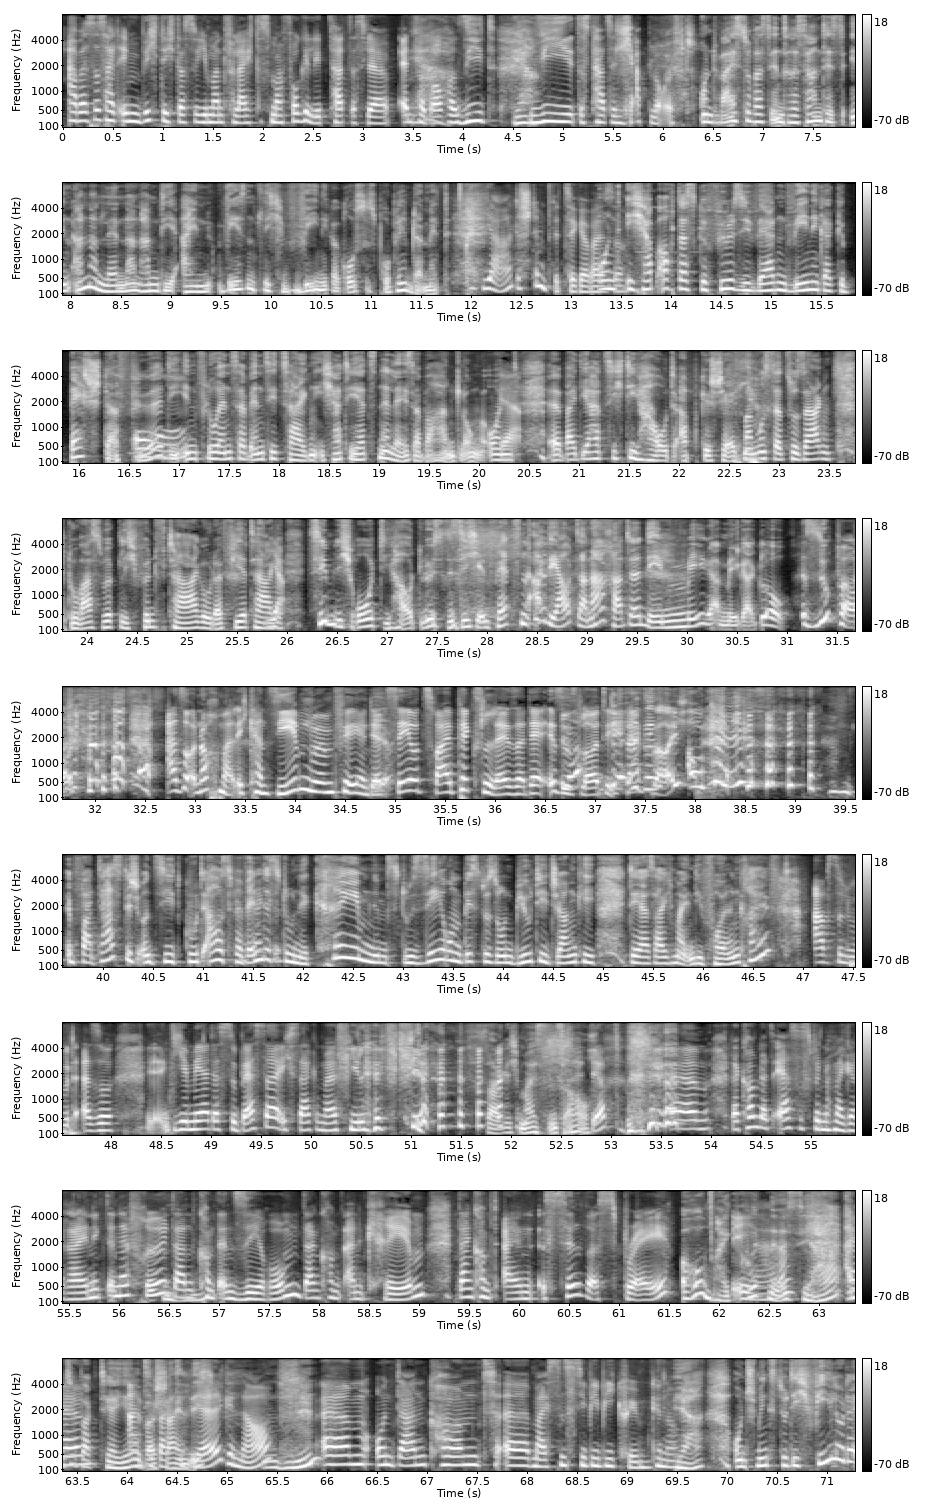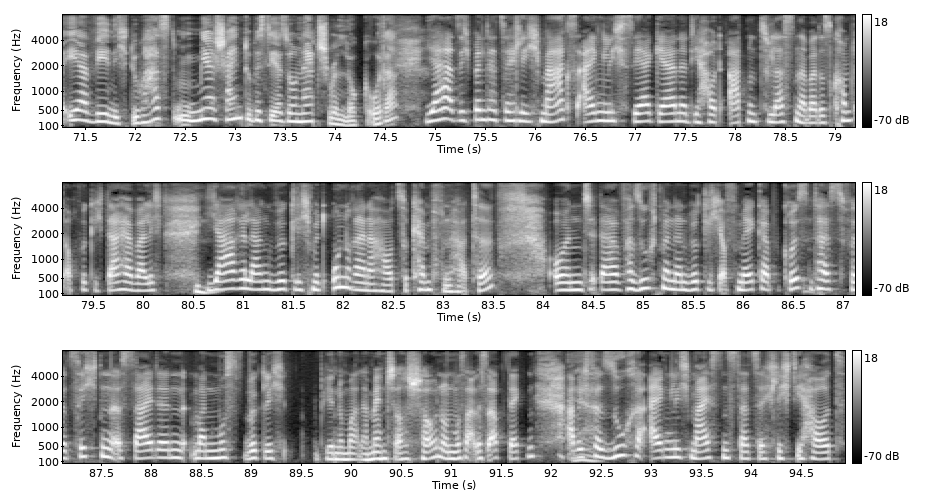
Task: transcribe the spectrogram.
aber es ist halt eben wichtig, dass so jemand vielleicht das mal vorgelebt hat, dass der Endverbraucher ja. sieht, ja. wie das tatsächlich abläuft. Und weißt du, was interessant ist? In anderen Ländern haben die ein wesentlich weniger großes Problem damit. Ja, das stimmt witzigerweise. Und ich habe auch das Gefühl, sie werden weniger gebasht dafür, oh. die Influencer, wenn sie zeigen, ich hatte jetzt eine Laserbehandlung und ja. äh, bei dir hat sich die Haut abgeschält. Man muss dazu sagen, du warst wirklich fünf Tage oder vier Tage ziemlich rot, die Haut löste sich in Fetzen, aber die Haut danach hatte den mega, mega Glow. Super. also nochmal, ich kann es jedem nur empfehlen. Der ja. CO2 Pixel Laser, der ist ja, es, Leute. Ich sag's es. euch. Okay. Fantastisch und sieht gut aus. Verwendest Danke. du eine Creme? Nimmst du Serum? Bist du so ein Beauty-Junkie, der, sag ich mal, in die Vollen greift? Absolut. Also je mehr, desto besser. Ich sage mal, viel hilft viel. Ja, sage ich meistens auch. Ja. ähm, da kommt als erstes, wird nochmal gereinigt in der Früh. Dann mhm. kommt ein Serum. Dann kommt eine Creme. Dann kommt ein Silver Spray. Oh my goodness, ja. Ja. Antibakteriell, ähm, wahrscheinlich. Antibakteriell, genau. Mhm. Ähm, und dann kommt äh, meistens die BB-Cream, genau. Ja. Und schminkst du dich viel oder eher wenig? Du hast, mir scheint, du bist eher so Natural Look, oder? Ja, also ich bin tatsächlich, ich mag es eigentlich sehr gerne, die Haut atmen zu lassen, aber das kommt auch wirklich daher, weil ich mhm. jahrelang wirklich mit unreiner Haut zu kämpfen hatte. Und da versucht man dann wirklich auf Make-up größtenteils zu verzichten, es sei denn, man muss wirklich wie ein normaler Mensch ausschauen und muss alles abdecken. Aber ja. ich versuche eigentlich meistens tatsächlich die Haut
